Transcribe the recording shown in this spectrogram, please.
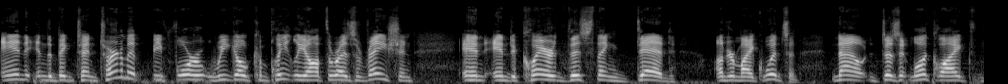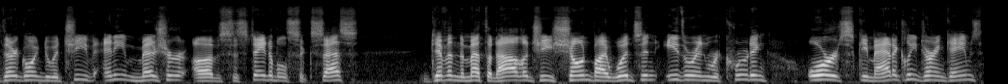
and in the Big Ten tournament before we go completely off the reservation and, and declare this thing dead under Mike Woodson. Now, does it look like they're going to achieve any measure of sustainable success given the methodology shown by Woodson, either in recruiting or schematically during games?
